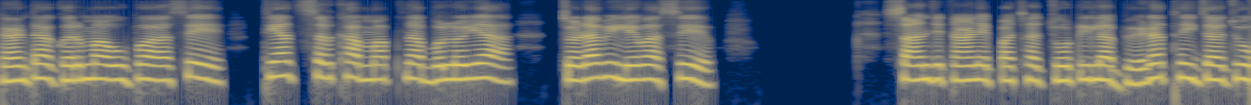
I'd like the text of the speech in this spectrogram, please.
ઢાંઢા ઘરમાં ઊભા હશે, ત્યાં જ સરખા માપના બલોયા ચડાવી લેવાશે. સાંજ ટાણે પાછા ચોટીલા ભેળા થઈ જાજો.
